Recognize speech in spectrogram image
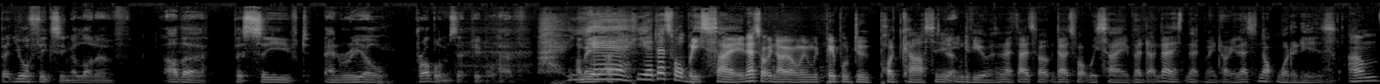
but you're fixing a lot of other perceived and real problems that people have. I mean, yeah, yeah, that's what we say. And that's what we know. I mean, when people do podcasts and Yeah. interviews, and that, that's what that's what we say. But that, that's, that, let me tell you, that's not what it is. Um,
